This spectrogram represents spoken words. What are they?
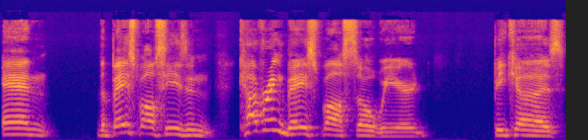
And the baseball season, covering baseball so weird because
